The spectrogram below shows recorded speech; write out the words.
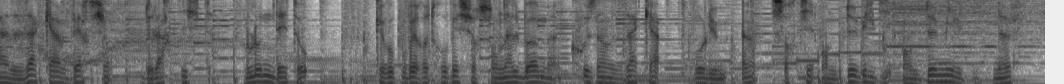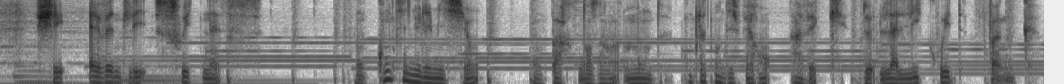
la Zaka version de l'artiste Blundetto, que vous pouvez retrouver sur son album Cousin Zaka Volume 1, sorti en 2019 chez Evently Sweetness. On continue l'émission, on part dans un monde complètement différent avec de la liquid funk.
